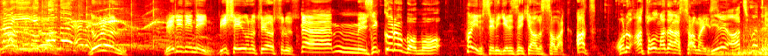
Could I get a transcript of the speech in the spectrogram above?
ona iyilik olur. Durun! Beni dinleyin. Bir şeyi unutuyorsunuz. Ee, müzik grubu mu? Hayır seni gerizekalı salak. At! Onu at olmadan asamayız. Biri at mı dedi?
